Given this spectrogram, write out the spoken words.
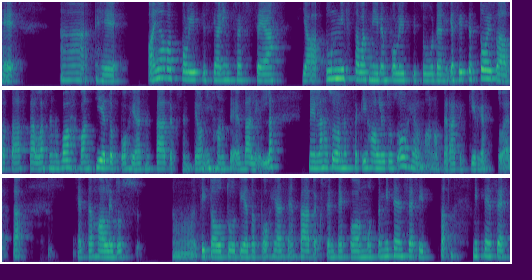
he, ää, he ajavat poliittisia intressejä ja tunnistavat niiden poliittisuuden, ja sitten toisaalta taas tällaisen vahvan tietopohjaisen päätöksenteon ihanteen välillä. Meillähän Suomessakin hallitusohjelmaan on peräti kirjattu, että, että hallitus sitoutuu tietopohjaiseen päätöksentekoon, mutta miten se, sit, miten se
